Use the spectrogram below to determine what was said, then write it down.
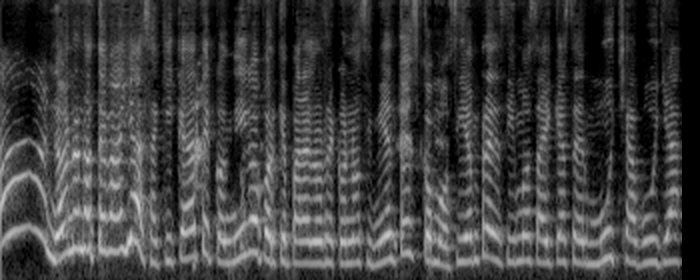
Ah, no, no, no te vayas, aquí quédate conmigo porque para los reconocimientos, como siempre decimos, hay que hacer mucha bulla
